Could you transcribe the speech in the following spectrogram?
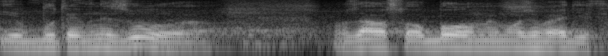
і бути внизу. Ну, Зараз, слава Богу, ми можемо радіти.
